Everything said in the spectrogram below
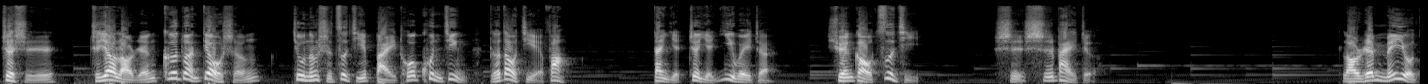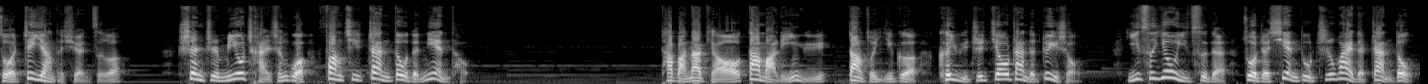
这时，只要老人割断吊绳，就能使自己摆脱困境，得到解放。但也这也意味着，宣告自己是失败者。老人没有做这样的选择，甚至没有产生过放弃战斗的念头。他把那条大马林鱼。当做一个可与之交战的对手，一次又一次的做着限度之外的战斗，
